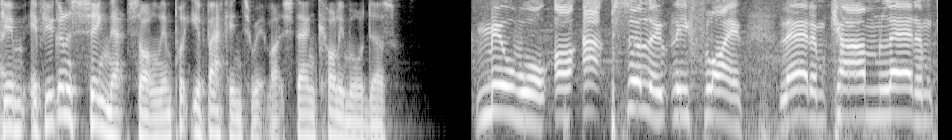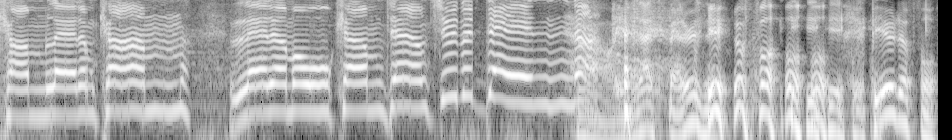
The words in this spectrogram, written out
Jim, if you're going to sing that song, then put your back into it like Stan Collymore does. Millwall are absolutely flying. Let them come, let them come, let them come. Let them all come down to the den. Oh, yeah, that's better, isn't it? Beautiful, beautiful.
